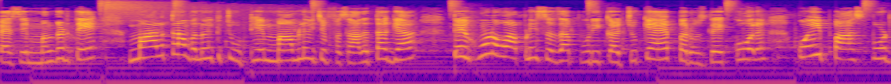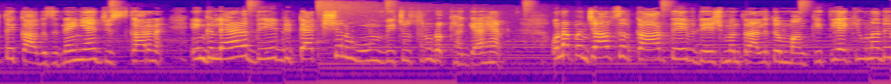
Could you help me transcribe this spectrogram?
ਪੈਸੇ ਮੰਗਣ ਤੇ ਮਾਲਕਾਂ ਵੱਲੋਂ ਇੱਕ ਝੂਠੇ ਮਾਮਲੇ ਵਿੱਚ ਫਸਾ ਦਿੱਤਾ ਗਿਆ ਤੇ ਹੁਣ ਉਹ ਆਪਣੀ ਸਜ਼ਾ ਪੂਰੀ ਕਰ ਚੁੱਕਿਆ ਹੈ, ਪਰ ਉਸਦੇ ਕੋਲ ਕੋਈ ਪਾਸਪੋਰਟ ਤੇ ਕਾਗਜ਼ ਨਹੀਂ ਹੈ, ਜਿਸ ਕਾਰਨ ਇੰਗਲੈਂਡ ਦੇ ਡਿਟੈਕਸ਼ਨ ਹੋਮ ਵਿੱਚ ਉਸ ਨੂੰ ਰੱਖਿਆ ਗਿਆ ਹੈ। ਉਹਨਾਂ ਪੰਜਾਬ ਸਰਕਾਰ ਤੇ ਵਿਦੇਸ਼ ਮੰਤਰਾਲੇ ਤੋਂ ਮੰਗ ਕੀਤੀ ਹੈ ਕਿ ਉਹਨਾਂ ਦੇ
